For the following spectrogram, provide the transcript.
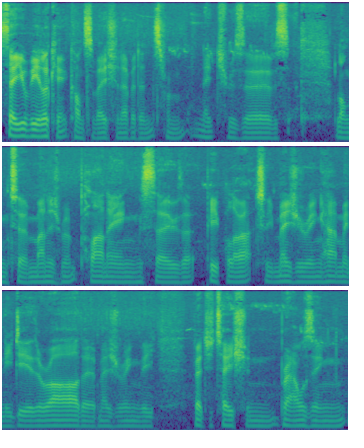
So you'll be looking at conservation evidence from nature reserves, long-term management planning, so that people are actually measuring how many deer there are. They're measuring the vegetation, browsing.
